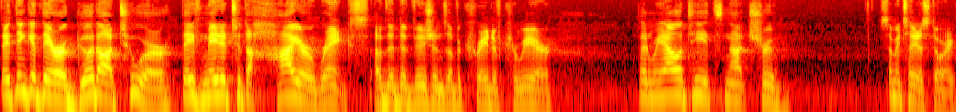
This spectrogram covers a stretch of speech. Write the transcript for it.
They think if they're a good auteur, they've made it to the higher ranks of the divisions of a creative career. But in reality, it's not true. So let me tell you a story.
